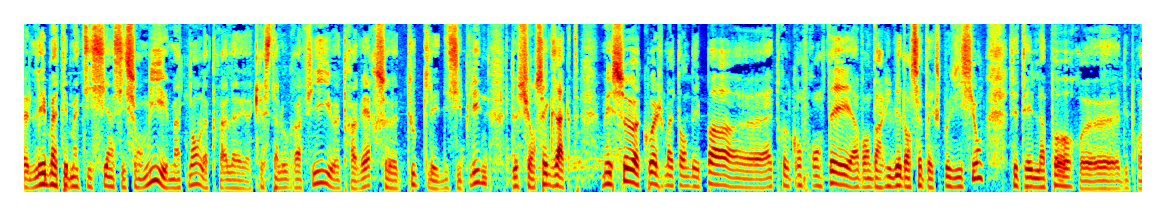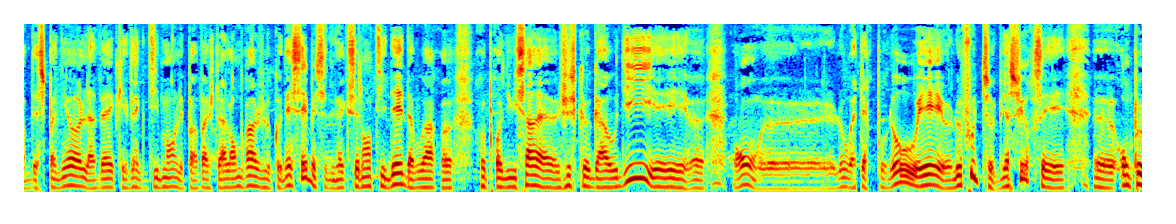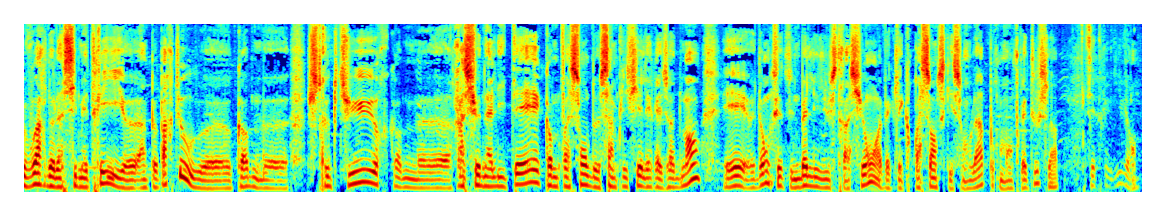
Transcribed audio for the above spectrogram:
les mathématiciens s'y sont mis et maintenant la, cristallographie traverse toutes les disciplines de sciences exactes. Mais ce à quoi je m'attendais pas à être confronté avant d'arriver dans cette exposition, c'était l'apport du prof d'espagnol avec effectivement les pavages d'Alhambra, je connaissais, mais c'est une excellente idée d'avoir reproduit ça jusque Gaudi et euh, bon, euh, le water polo et euh, le foot. Bien sûr, c'est on peut voir de la symétrie un peu partout, comme structure, comme rationalité, comme façon de simplifier les raisonnements. Et donc, c'est une belle illustration avec les croissances qui sont là pour montrer tout cela. C'est très vivant.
